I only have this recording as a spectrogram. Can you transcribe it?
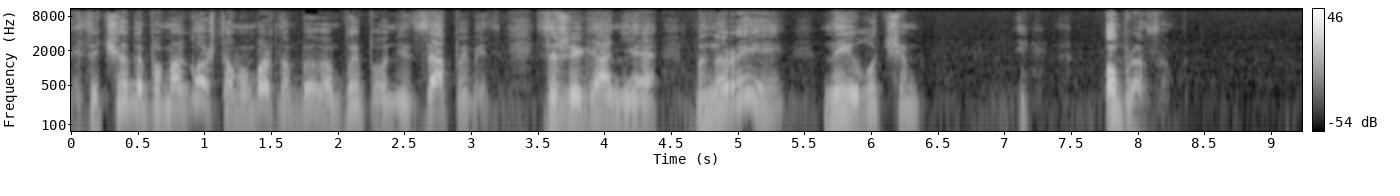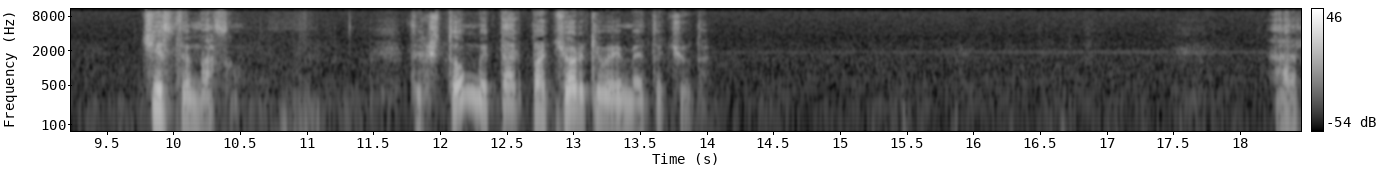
Это чудо помогло, чтобы можно было выполнить заповедь зажигания мануры наилучшим образом, чистым маслом. Так что мы так подчеркиваем это чудо? От,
